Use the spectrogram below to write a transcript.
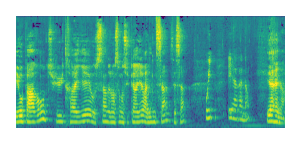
et auparavant, tu travaillais au sein de l'enseignement supérieur à l'INSA, c'est ça? Et Arana. Et Arena.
